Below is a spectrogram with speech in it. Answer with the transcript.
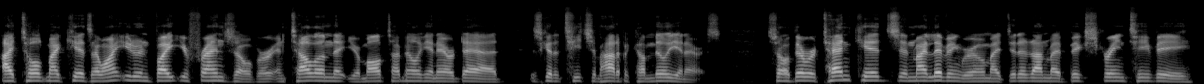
I told my kids, I want you to invite your friends over and tell them that your multimillionaire dad is going to teach them how to become millionaires. So there were 10 kids in my living room. I did it on my big screen TV,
